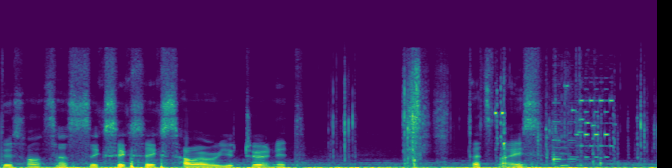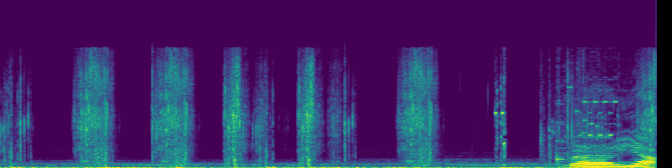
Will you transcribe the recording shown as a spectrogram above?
this one says 666, however you turn it. That's nice. But yeah.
